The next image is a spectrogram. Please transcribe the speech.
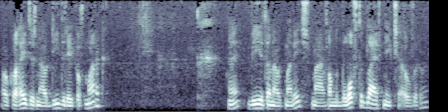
Ook al heet het nou Diederik of Mark. wie het dan ook maar is, maar van de belofte blijft niks over hoor.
